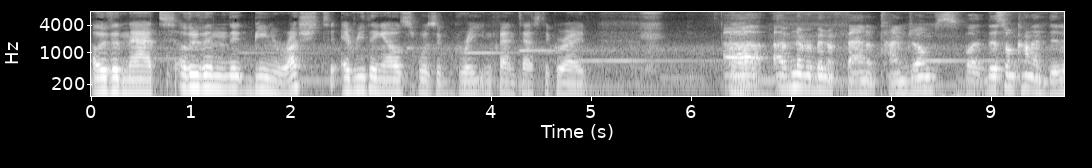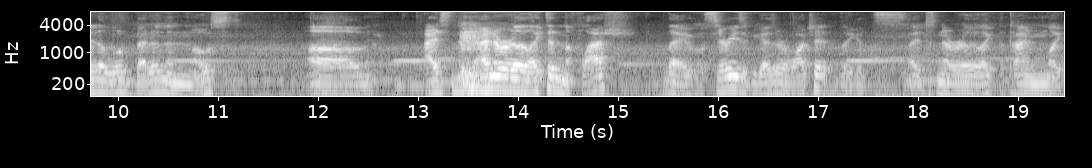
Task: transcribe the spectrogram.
Other than that, other than it being rushed, everything else was a great and fantastic ride. Uh, I've never been a fan of time jumps, but this one kind of did it a little better than most. Um, I just I never really liked it in the Flash, like series. If you guys ever watch it, like it's I just never really liked the time like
